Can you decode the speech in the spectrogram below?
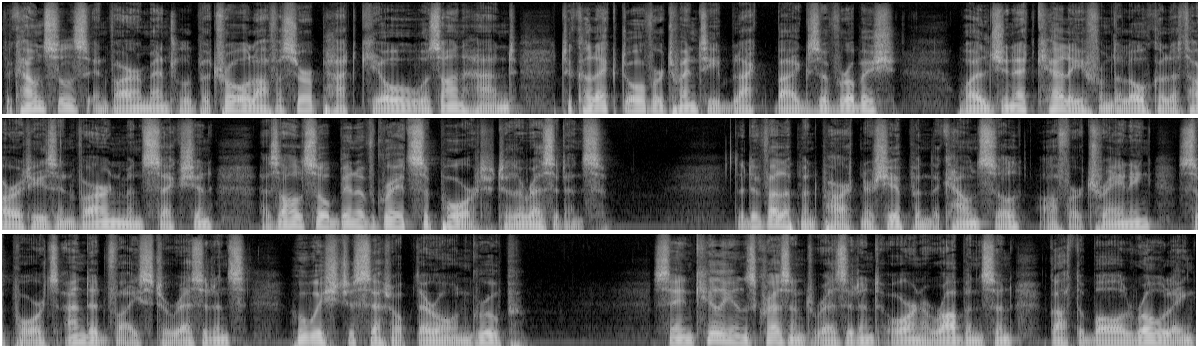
The Council's Environmental Patrol Officer Pat Keogh was on hand to collect over 20 black bags of rubbish, while Jeanette Kelly from the local authority's Environment section has also been of great support to the residents. The Development Partnership and the Council offer training, supports, and advice to residents who wish to set up their own group. St Killian's Crescent resident Orna Robinson got the ball rolling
